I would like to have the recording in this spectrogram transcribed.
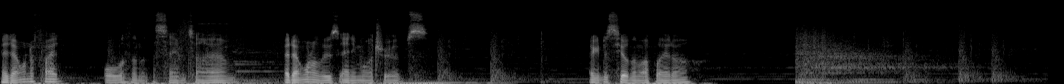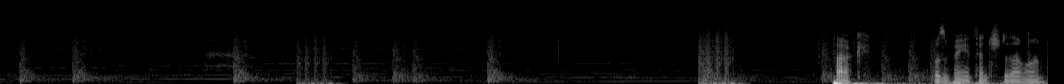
I don't want to fight all of them at the same time. I don't want to lose any more troops. I can just heal them up later. Fuck. Wasn't paying attention to that one.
